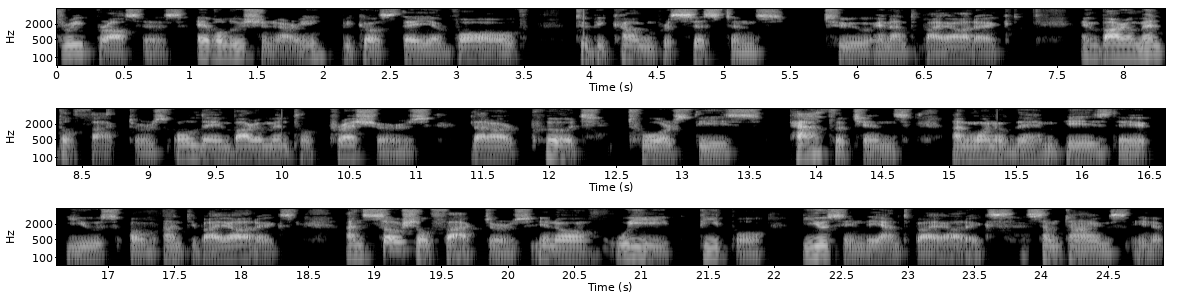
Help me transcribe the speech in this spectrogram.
three process evolutionary, because they evolve to become resistant to an antibiotic, environmental factors, all the environmental pressures that are put towards these pathogens, and one of them is the use of antibiotics. And social factors, you know, we people using the antibiotics, sometimes in a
